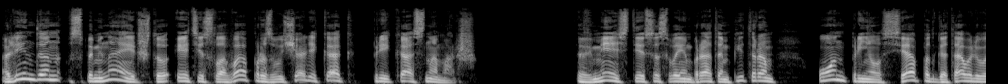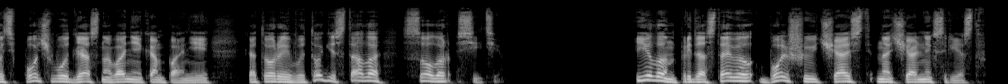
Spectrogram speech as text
Линдон вспоминает, что эти слова прозвучали как приказ на марш. Вместе со своим братом Питером он принялся подготавливать почву для основания компании, которая в итоге стала Solar City. Илон предоставил большую часть начальных средств,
